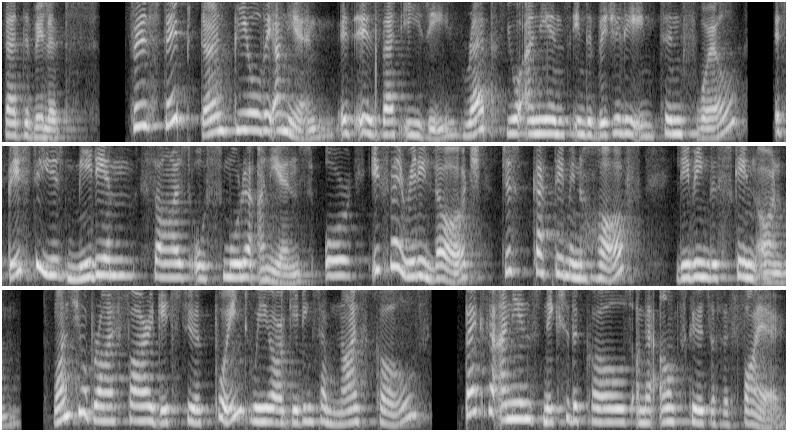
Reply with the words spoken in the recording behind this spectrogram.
that develops. First step don't peel the onion. It is that easy. Wrap your onions individually in tin foil. It's best to use medium sized or smaller onions, or if they're really large, just cut them in half, leaving the skin on. Once your braai fire gets to a point where you are getting some nice coals, pack the onions next to the coals on the outskirts of the fire.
